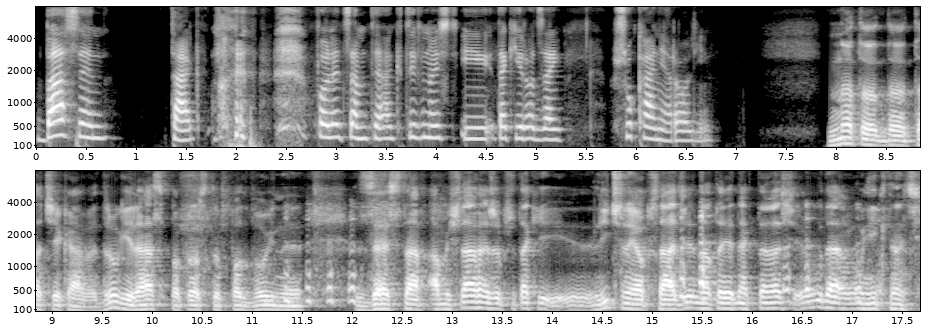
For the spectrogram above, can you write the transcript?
basen, tak, polecam tę aktywność i taki rodzaj szukania roli. No to, no, to ciekawe. Drugi raz po prostu podwójny zestaw, a myślałem, że przy takiej licznej obsadzie, no to jednak teraz się uda uniknąć.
